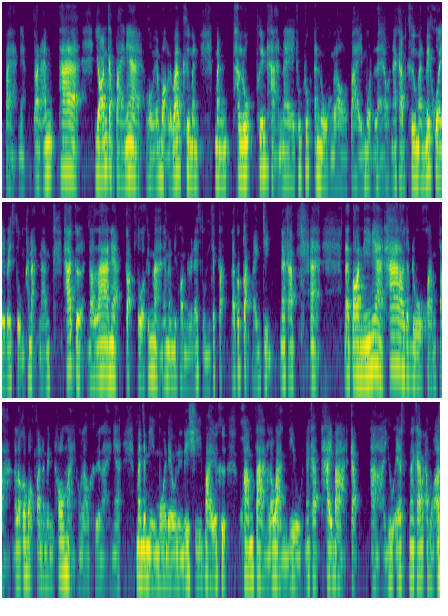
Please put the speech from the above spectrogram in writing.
38เนี่ยตอนนั้นถ้าย้อนกลับไปเนี่ยผมจะบอกเลยว่าคือมันมันทะลุพื้นฐานในทุกๆ อณูของเราไปหมดแล้วนะครับคือมันไม่ควรจะไปสูงขนาดนั้น ถ้าเกิดดอลลาร์เนี่ยกลับตัวขึ้นมาเนี่ยมันมีความเป็นไปได้สูงที่จะกลับแล้วก็กลับมาจริงๆนะครับอ่า แต่ตอนนี้เนี่ยถ้าเราจะดูความต่างเราก็บอก fundamental ใหม่ของเราคืออะไรเนี่ยมันจะมีโมเดลหนึ่งที่ชี้ไปก็คือความต่างระหว่างยิวนะครับไทยบาทกับอ่า US นะครับผมเอา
